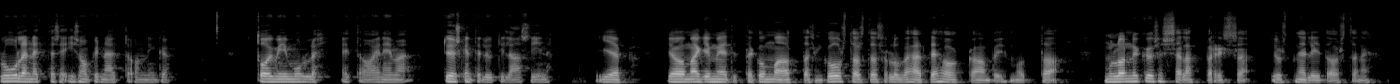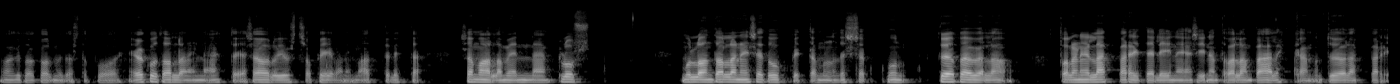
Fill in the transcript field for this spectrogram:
luulen, että se isompi näyttö on niin toimii mulle, että on enemmän työskentelytilaa siinä. Jep. Joo, mäkin mietin, että kun mä ottaisin 16, olisi ollut vähän tehokkaampi, mutta mulla on nykyisessä läppärissä just 14, niin voinko tuo 13 puoli. Joku tällainen näyttö, ja se on ollut just sopiva, niin mä ajattelin, että samalla mennään. Plus mulla on tällainen setup, että mulla on tässä mun työpöydällä on tällainen läppäriteline ja siinä on tavallaan päällekkäin mun työläppäri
